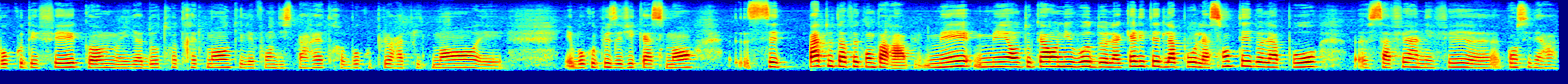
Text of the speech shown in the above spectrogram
beaucoup d'effets comme il y a d'autres traitements qui les font disparaître beaucoup plus rapidement et, beaucoup plus efficacement. C'est pas tout à fait comparable, mais, mais, en tout cas au niveau de la qualité de la peau, la santé de la peau, ça fait un effet considérable.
